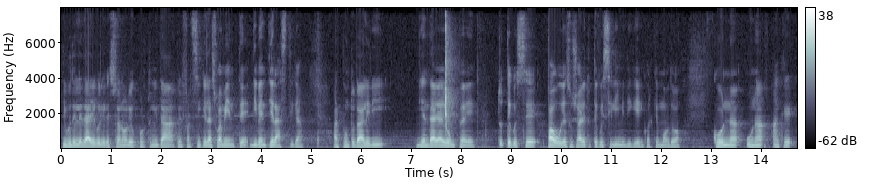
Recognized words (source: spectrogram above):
di poterle dare quelle che sono le opportunità per far sì che la sua mente diventi elastica al punto tale di, di andare a rompere tutte queste paure sociali, tutti questi limiti che in qualche modo con una anche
